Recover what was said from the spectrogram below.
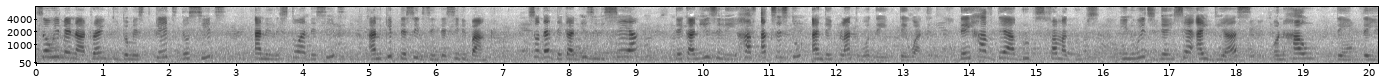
So women are trying to domesticate those seeds and restore the seeds and keep the seeds in the seed bank so that they can easily share, they can easily have access to and they plant what they, they want. They have their groups, farmer groups, in which they share ideas on how they, they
